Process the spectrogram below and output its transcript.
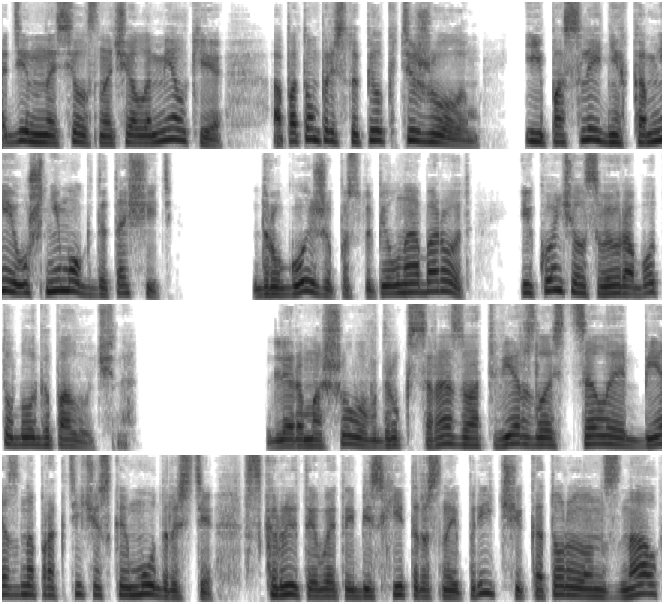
Один носил сначала мелкие, а потом приступил к тяжелым, и последних камней уж не мог дотащить. Другой же поступил наоборот и кончил свою работу благополучно. Для Ромашова вдруг сразу отверзлась целая бездна практической мудрости, скрытой в этой бесхитростной притче, которую он знал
